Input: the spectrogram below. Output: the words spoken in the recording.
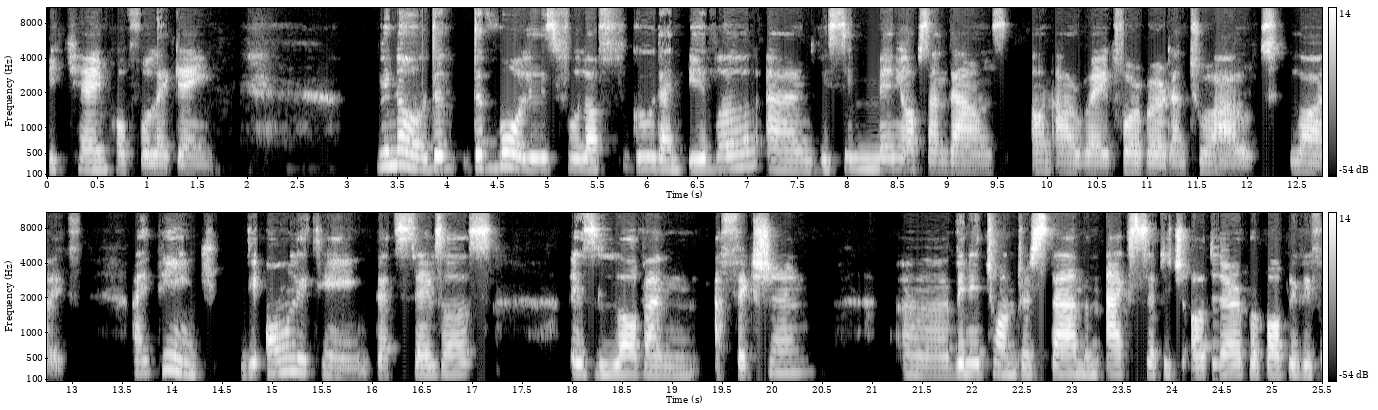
became hopeful again. We know the, the world is full of good and evil, and we see many ups and downs on our way forward and throughout life. I think the only thing that saves us is love and affection. Uh, we need to understand and accept each other, probably with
